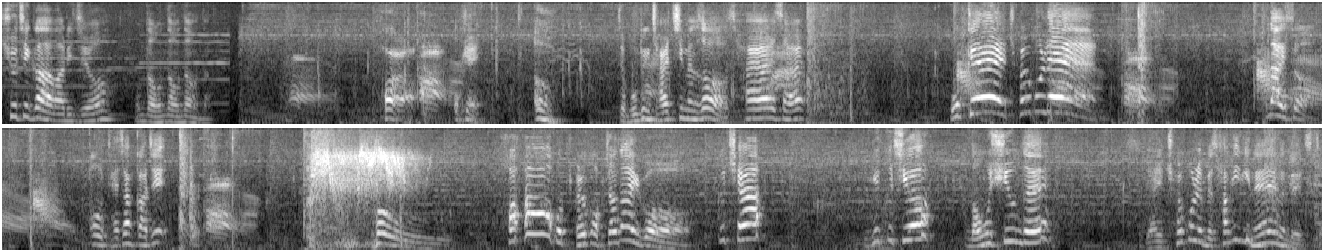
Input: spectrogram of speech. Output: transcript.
휴지가 말이죠. 온다 온다 온다 온다. 헐, 아, 오케이. 어, 자 moving 잘 치면서 살살. 오케이 철golem. nice. 어 대장까지. 호. 하하 뭐 별거 없잖아 이거. 끝이야? 이게 끝이야? 너무 쉬운데? 야, 이 철골렘에 사기긴 해, 근데, 진짜.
